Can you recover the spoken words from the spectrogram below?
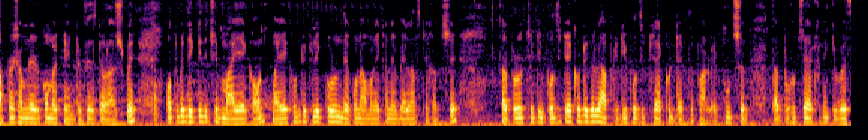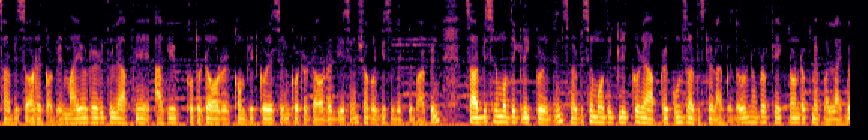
আপনার সামনে এরকম একটা ইন্টারফেস চলে আসবে। প্রথমে দেখিয়ে দিচ্ছি মাই অ্যাকাউন্ট মাই অ্যাকাউন্টে ক্লিক করুন। দেখুন আমার এখানে ব্যালেন্স দেখাচ্ছে। তারপর হচ্ছে ডিপোজিট অ্যাকাউন্টে গেলে আপনি ডিপোজিট রেকর্ড দেখতে পারবেন, বুঝছেন? তারপর হচ্ছে এখানে কীভাবে সার্ভিস অর্ডার করবেন? মাই অর্ডারে গেলে আপনি আগে কতটা অর্ডার কমপ্লিট করেছেন, কতটা অর্ডার দিয়েছেন, সকল কিছু দেখতে পারবেন। সার্ভিসের মধ্যে ক্লিক করে দিন। সার্ভিসের মধ্যে ক্লিক করে আপনার কোন সার্ভিসটা লাগবে? ধরুন আপনার ফেক নন অফ মেম্বার লাগবে।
